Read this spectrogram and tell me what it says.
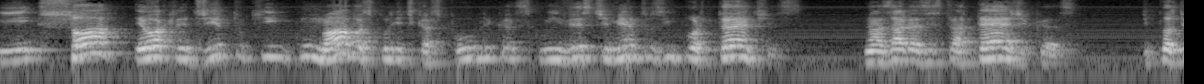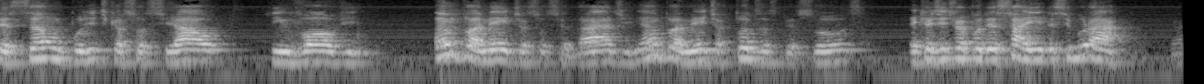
E só eu acredito que com novas políticas públicas, com investimentos importantes nas áreas estratégicas de proteção política social, que envolve amplamente a sociedade amplamente a todas as pessoas, é que a gente vai poder sair desse buraco. Né?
